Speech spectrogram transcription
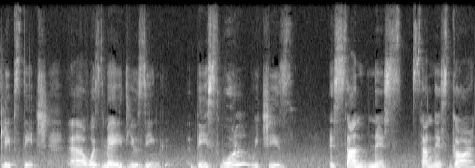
slip stitch uh, was made using this wool which is a Sandnes, Sandnes garn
